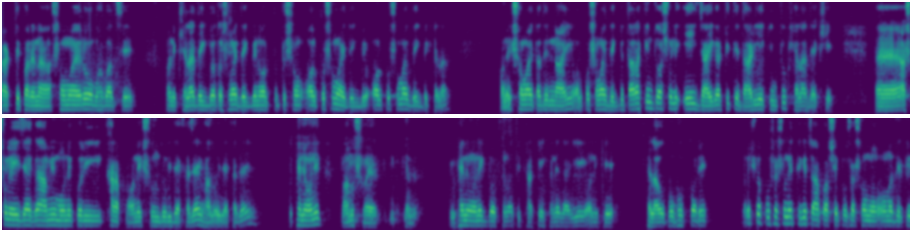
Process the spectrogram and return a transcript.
কাটতে পারে না, সময়েরও অভাব আছে। মানে খেলা দেখবে, অত সময় দেখবে না, অল্প একটু অল্প সময় দেখবে, অল্প সময় দেখবে খেলা। অনেক সময় তাদের নাই, অল্প সময় দেখবে। তারা কিন্তু আসলে এই জায়গাটিতে দাঁড়িয়ে কিন্তু খেলা দেখে। আসলে এই জায়গা আমি মনে করি খারাপ না। অনেক সুন্দরই দেখা যায়, ভালোই দেখা যায়। এখানে অনেক মানুষ হয় আর কি এখানে। এখানে অনেক দর্শনার্থী থাকে, এখানে দাঁড়িয়ে অনেকে খেলা উপভোগ করে। অনেক সময় প্রশাসনের থেকে চাপ আসে, প্রশাসন ওনাদেরকে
